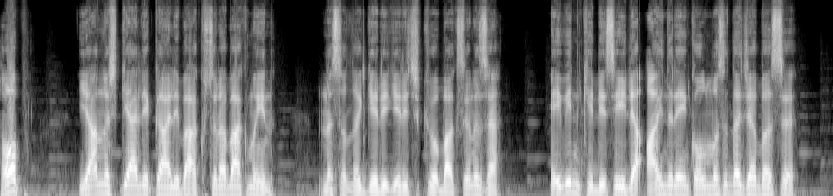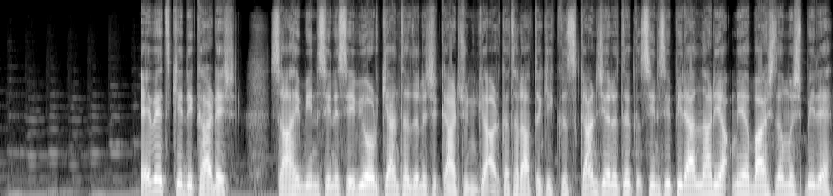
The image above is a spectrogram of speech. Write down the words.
Hop! Yanlış geldik galiba kusura bakmayın. Nasıl da geri geri çıkıyor baksanıza. Evin kedisiyle aynı renk olması da cabası. Evet kedi kardeş. Sahibin seni seviyorken tadını çıkar çünkü arka taraftaki kıskanç yaratık sinsi planlar yapmaya başlamış bile.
